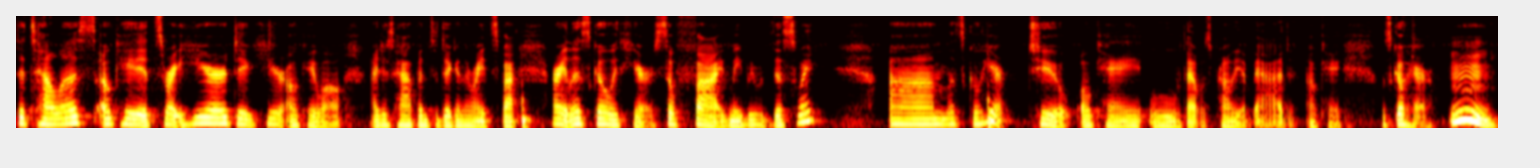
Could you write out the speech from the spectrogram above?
to tell us, okay, it's right here, dig here. Okay, well, I just happened to dig in the right spot. All right, let's go with here. So five, maybe this way. Um, let's go here. Two, okay. Ooh, that was probably a bad. Okay, let's go here. Mmm.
